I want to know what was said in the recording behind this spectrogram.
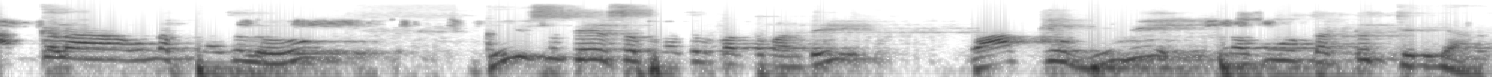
అక్కడ ఉన్న ప్రజలు గ్రీసు దేశ ప్రజలు కొంతమంది వాక్యం విని ప్రభువు తట్టు తిరిగారు.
